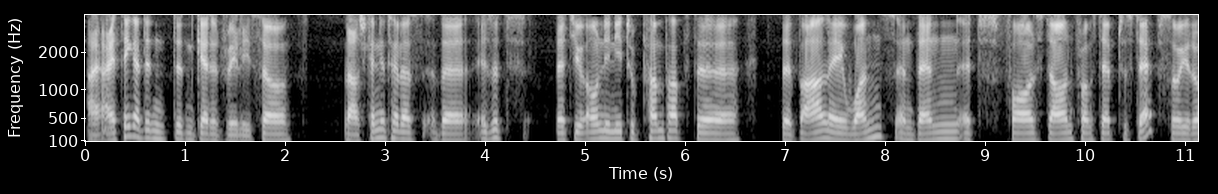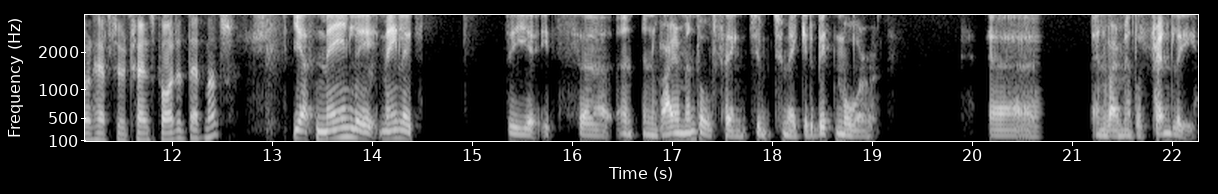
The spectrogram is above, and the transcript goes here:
I, I think I didn't didn't get it really. So, Lars, can you tell us the is it that you only need to pump up the the barley once and then it falls down from step to step, so you don't have to transport it that much? Yes, mainly mainly it's the it's uh, an environmental thing to to make it a bit more uh, environmental friendly.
